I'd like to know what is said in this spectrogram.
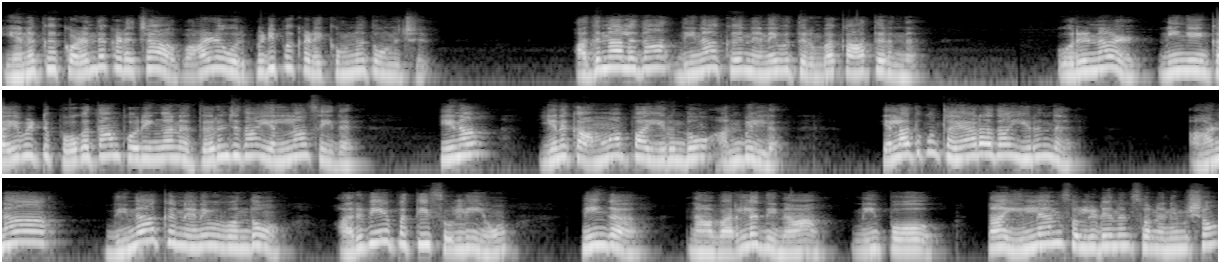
எனக்கு குழந்தை கிடைச்சா வாழ ஒரு பிடிப்பு கிடைக்கும்னு தோணுச்சு. அதனால தான் தினாக்கு நினைவு திரும்ப காத்திருந்தேன். ஒரு நாள் நீங்கள் என் கைவிட்டு போகத்தான் போகிறீங்கன்னு தெரிஞ்சு தான் எல்லாம் செய்தேன். ஏன்னா எனக்கு அம்மா அப்பா இருந்தும் அன்பில்லை. எல்லாத்துக்கும் தயாராக தான் இருந்தேன். ஆனால் தினாக்கு நினைவு வந்தும் அருவியை பற்றி சொல்லியும் நீங்கள் நான் வரல தினா நீ போ நான் இல்லைன்னு சொல்லிடுன்னு சொன்ன நிமிஷம்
